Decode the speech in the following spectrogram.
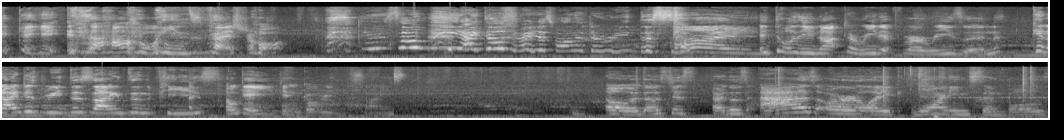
Did you do that? KK, it's a Halloween special. You're so mean. I told you I just wanted to read the sign. I told you not to read it for a reason. Can I just read the signs in peace? Okay, you can go read the signs. Oh, are those just are those as or like warning symbols?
